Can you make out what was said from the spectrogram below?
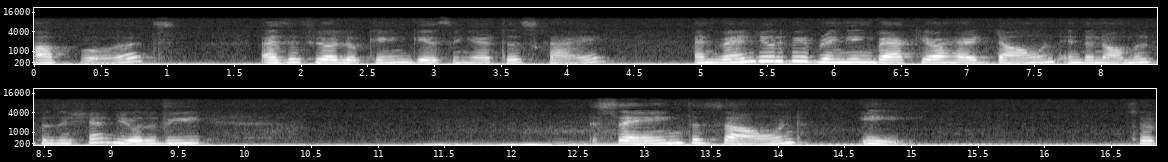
upwards as if you are looking gazing at the sky. And when you will be bringing back your head down in the normal position you will be saying the sound E so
